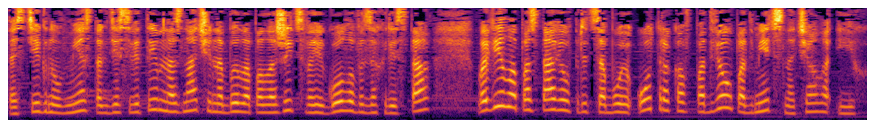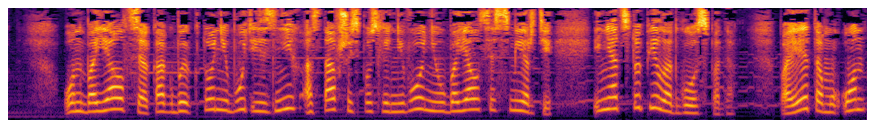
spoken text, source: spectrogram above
Достигнув места, где святым назначено было положить свои головы за Христа, Вавила, поставил пред собой отроков, подвел под меч сначала их. Он боялся, как бы кто-нибудь из них, оставшись после него, не убоялся смерти и не отступил от Господа. Поэтому он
